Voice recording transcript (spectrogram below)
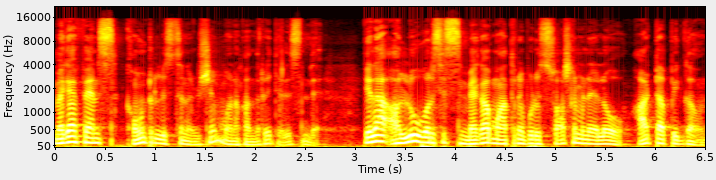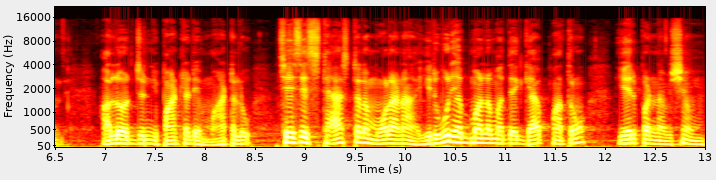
మెగా ఫ్యాన్స్ కౌంటర్లు ఇస్తున్న విషయం మనకందరికీ తెలిసిందే. ఇలా అల్లు వర్సెస్ మెగా మాత్రం ఇప్పుడు సోషల్ మీడియాలో హాట్ టాపిక్గా ఉంది. అల్లు అర్జున్ మాట్లాడే మాటలు చేసే స్టాస్టల మూలాన ఇరువురి అభిమానుల మధ్య గ్యాప్ మాత్రం ఏర్పడిన విషయం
